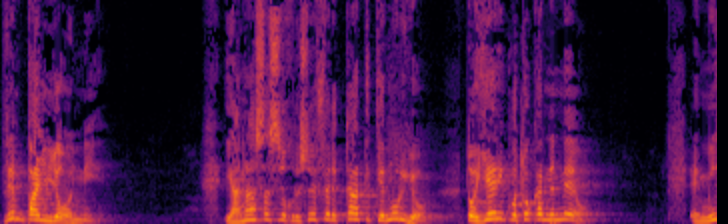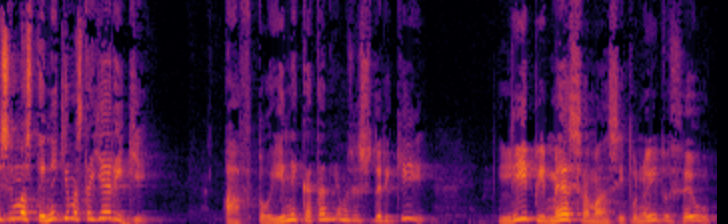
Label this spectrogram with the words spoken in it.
Δεν παλιώνει. Η Ανάσταση του Χριστού έφερε κάτι καινούριο. Το γέρικο το έκανε νέο. Εμείς είμαστε νέοι και είμαστε γέρικοι. Αυτό είναι η κατάνοια μας εσωτερική. Λείπει μέσα μας η πνοή του Θεού.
